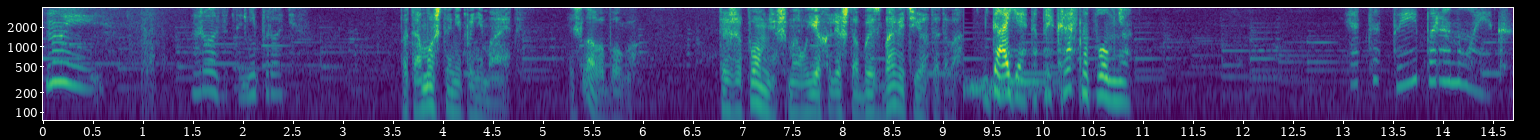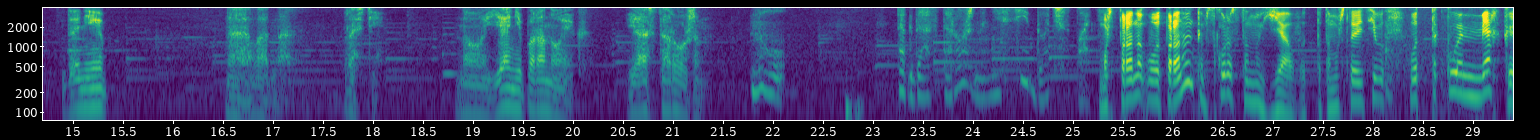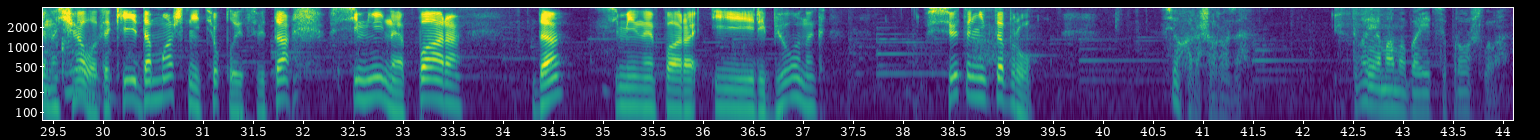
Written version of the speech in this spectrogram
Ну и Роза-то не против. Потому что не понимает. И слава богу. Ты же помнишь, мы уехали, чтобы избавить ее от этого. Да, я это прекрасно помню. Это ты параноик. Да не... А, ладно. Прости. Но я не параноик. Я осторожен. Ну, тогда осторожно неси дочь спать. Может, парано... вот параноиком скоро стану я, вот, потому что эти вот, такое мягкое Я скоро начало, такие домашние теплые цвета, семейная пара, да, семейная пара и ребенок, все это не к добру. Все хорошо, Роза. Твоя мама боится прошлого.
